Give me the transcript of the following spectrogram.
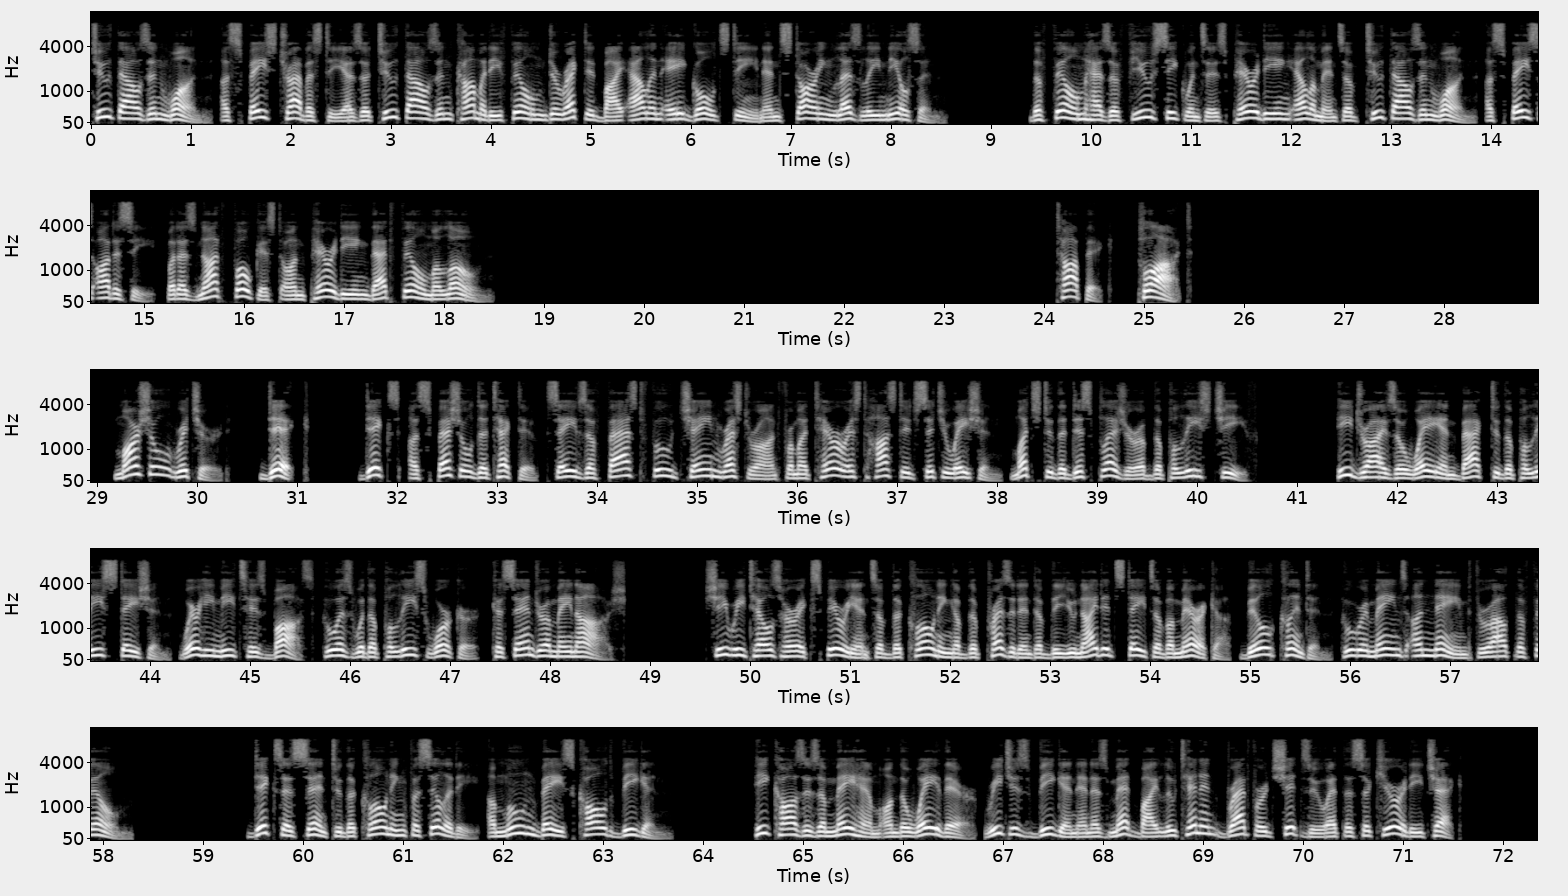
2001, A Space Travesty is a 2000 comedy film directed by Allan A. Goldstein and starring Leslie Nielsen. The film has a few sequences parodying elements of 2001, A Space Odyssey, but is not focused on parodying that film alone. Topic. Plot Marshall Richard Dick Dix, a special detective, saves a fast food chain restaurant from a terrorist hostage situation, much to the displeasure of the police chief. He drives away and back to the police station, where he meets his boss, who is with a police worker, Cassandra Ménage. She retells her experience of the cloning of the President of the United States of America, Bill Clinton, who remains unnamed throughout the film. Dix is sent to the cloning facility, a moon base called Vegan. He causes a mayhem on the way there, reaches Vegan and is met by Lieutenant Bradford Shitzu at the security check.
